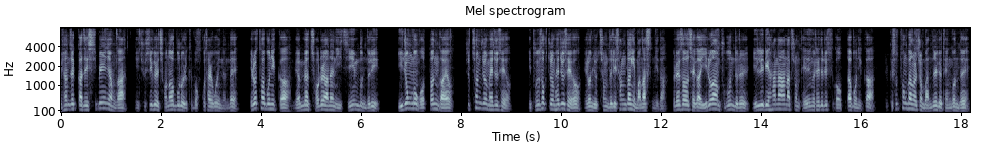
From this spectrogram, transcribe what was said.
현재까지 11년간 이 주식을 전업으로 이렇게 먹고 살고 있는데 이렇다 보니까 몇몇 저를 아는 이 지인분들이 이 종목 어떤가요? 추천 좀 해주세요. 이 분석 좀 해주세요. 이런 요청들이 상당히 많았습니다. 그래서 제가 이러한 부분들을 일일이 하나하나 좀 대응을 해드릴 수가 없다 보니까 이렇게 소통방을 좀 만들게 된 건데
